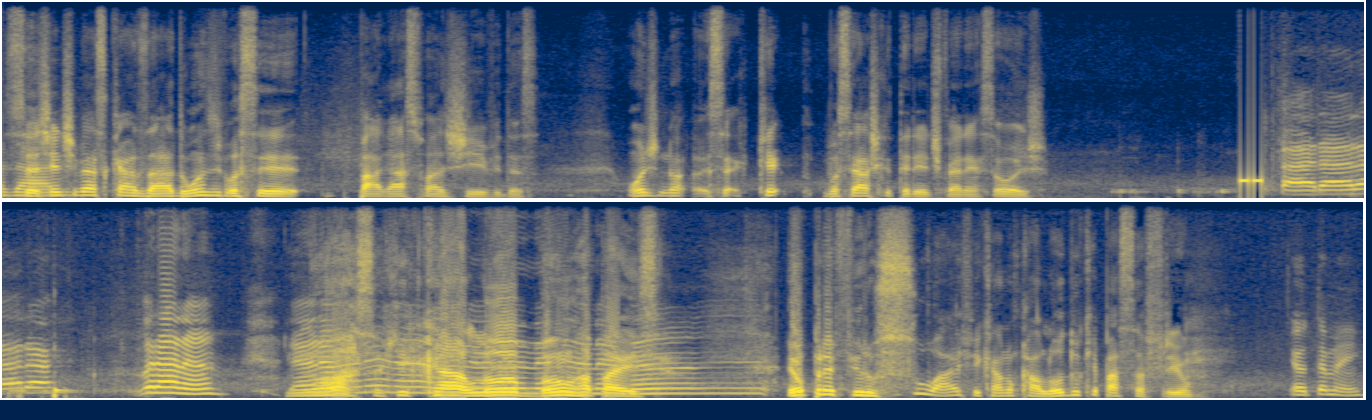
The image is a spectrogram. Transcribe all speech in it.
Se a gente tivesse casado antes de você pagar suas dívidas, onde que- você acha que teria diferença hoje? Nossa, que calor bom, rapaz. Eu prefiro suar e ficar no calor do que passar frio. Eu também.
